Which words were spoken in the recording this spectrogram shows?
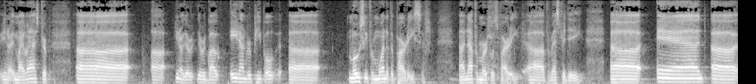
you know in my last trip. Uh, you know, there, there were about 800 people, mostly from one of the parties, uh, not from Merkel's party, uh, from SPD. Uh, and uh,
